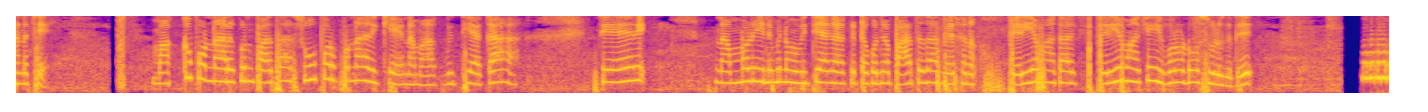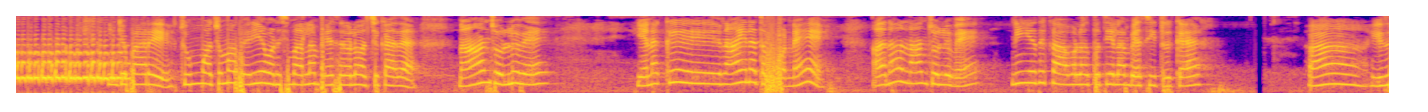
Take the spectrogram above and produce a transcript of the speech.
நினைச்சேன் மக்கு பொண்ணா இருக்குன்னு பார்த்தா சூப்பர் பொண்ணா இருக்கே நம்ம வித்யாக்கா? சரி. நம்மளும் இனிமே நம்ம வித்யாக்கா கிட்ட கொஞ்சம் பார்த்து தான் பேசணும். பெரியமாக்கா பெரியமாக்கே இவ்வளோ டோஸ் விழுகுது இங்கே பாரு சும்மா சும்மா பெரிய மனுஷன் மாதிரிலாம் பேசுறவெல்லாம் வச்சுக்காத. நான் சொல்லுவேன். எனக்கு நான் என்ன தப்பு பண்ணேன்? அதனால நான் சொல்லுவேன். நீ எதுக்கு அவளை பற்றியெல்லாம் பேசிகிட்டு இருக்க? ஆ இது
